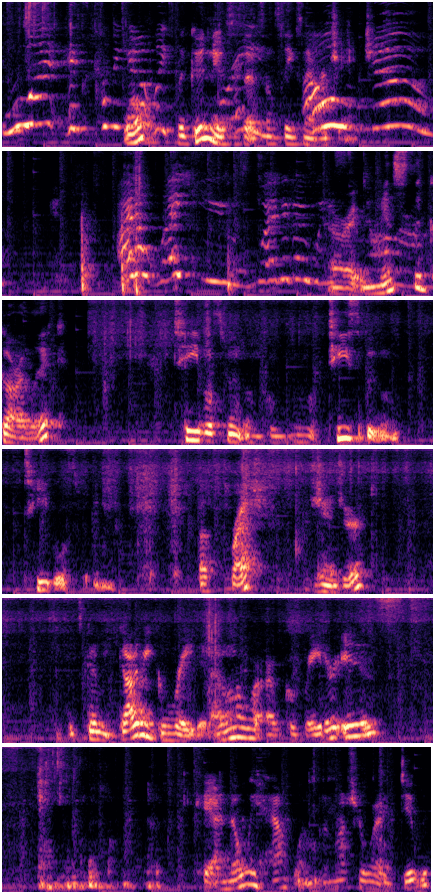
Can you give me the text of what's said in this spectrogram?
what? It's coming well, out like the good news is that great. some things never oh, change. no! I don't like you. Why did I waste All right, the mince the garlic. Tablespoon, teaspoon, tablespoon of fresh ginger. It's gonna be gotta be grated. I don't know where our grater is. Okay, I know we have one, but I'm not sure what I did with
